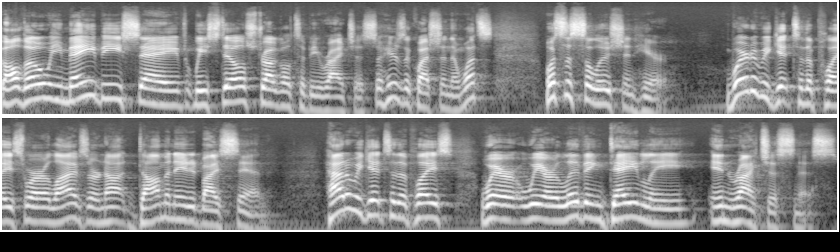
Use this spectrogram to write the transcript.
Although we may be saved, we still struggle to be righteous. So here's the question then what's, what's the solution here? Where do we get to the place where our lives are not dominated by sin? How do we get to the place where we are living daily in righteousness?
